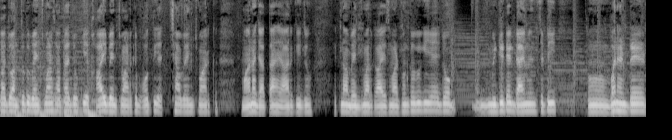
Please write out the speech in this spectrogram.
का जो अंतुतु बेंचमार्क आता है, जो कि एक हाई बेंचमार्क है, बहुत ही अच्छा बेंचमार्क माना जाता है यार कि जो इतना बेंचमार्क आया स्मार्टफ़ोन को, क्योंकि ये जो MediaTek Dimensity one hundred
